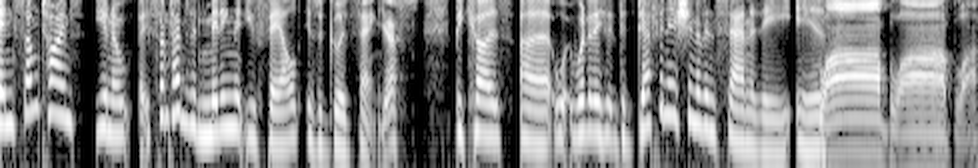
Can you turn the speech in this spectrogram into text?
And sometimes, you know, sometimes admitting that you failed is a good thing. Yes. Because uh, what do they say? The definition of insanity is Blah blah blah.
